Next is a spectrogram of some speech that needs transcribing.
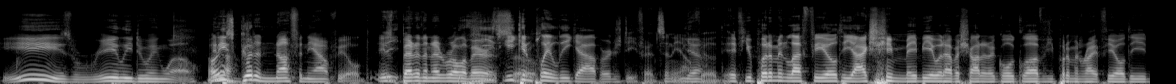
He's really doing well, Oh, and he's good enough in the outfield. He's He- better than Edward Olivares. he can play league average defense in the Yeah. outfield. If you put him in left field, he actually maybe would have a shot at a Gold Glove. If you put him in right field, he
